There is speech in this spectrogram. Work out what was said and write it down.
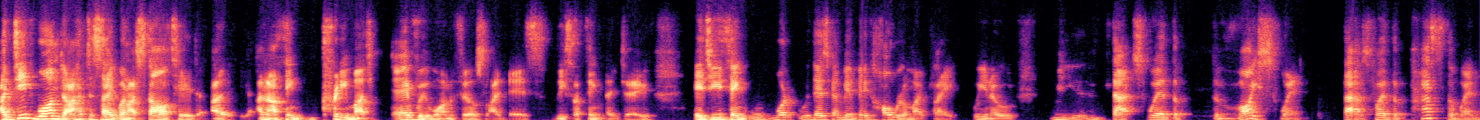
I did wonder. I have to say, when I started, I, and I think pretty much everyone feels like this. At least I think they do. Is you think what there's going to be a big hole on my plate? You know, that's where the the rice went. That's where the pasta went.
